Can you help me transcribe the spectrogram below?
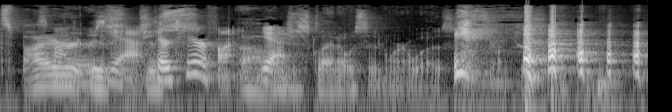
spiders, Is yeah, just, they're terrifying, Oh, yeah. I'm just glad I was sitting where I was.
